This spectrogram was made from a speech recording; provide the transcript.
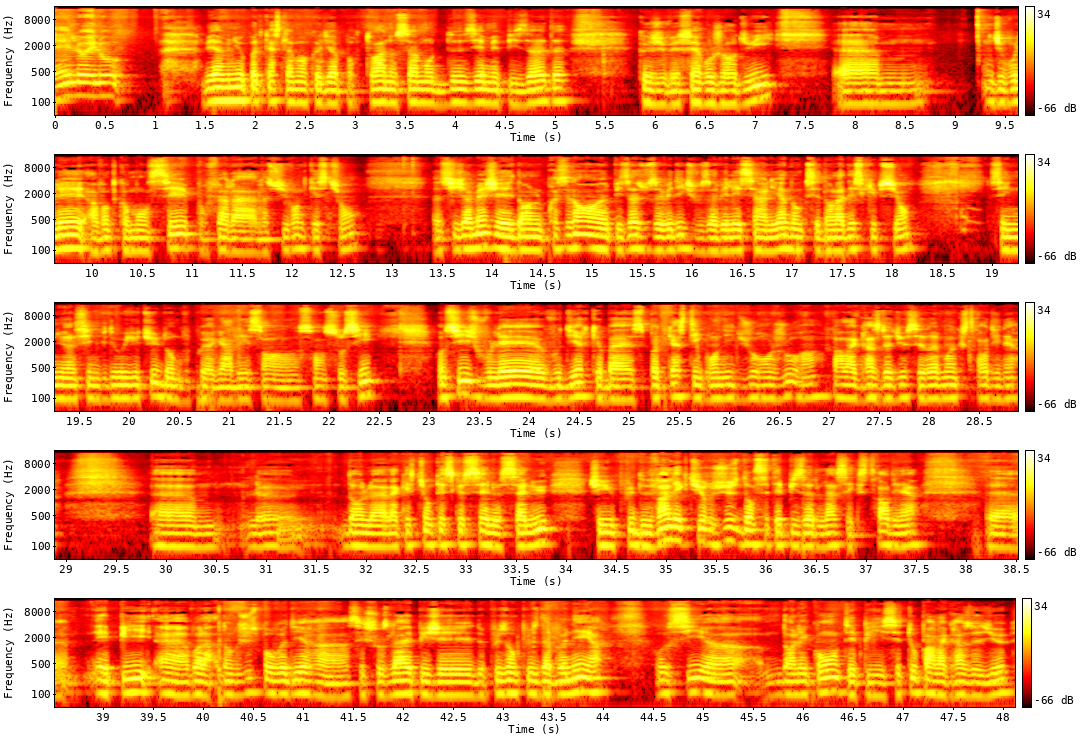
Hello, hello. Bienvenue au podcast L'amour que Dieu a pour toi. Nous sommes au deuxième épisode que je vais faire aujourd'hui. Euh, je voulais, avant de commencer, pour faire la, suivante question. Euh, si jamais j'ai, dans le précédent épisode, je vous avais dit que je vous avais laissé un lien, donc c'est dans la description. C'est une, vidéo YouTube, donc vous pouvez regarder sans, souci. Aussi, je voulais vous dire que ben, ce podcast, il grandit de jour en jour. Hein. Par la grâce de Dieu, c'est vraiment extraordinaire. Euh, dans la, question qu'est-ce que c'est le salut, j'ai eu plus de 20 lectures juste dans cet épisode-là, c'est extraordinaire. Euh, et puis euh, voilà, donc juste pour vous dire ces choses-là, et puis j'ai de plus en plus d'abonnés hein, aussi dans les comptes, et puis c'est tout par la grâce de Dieu.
